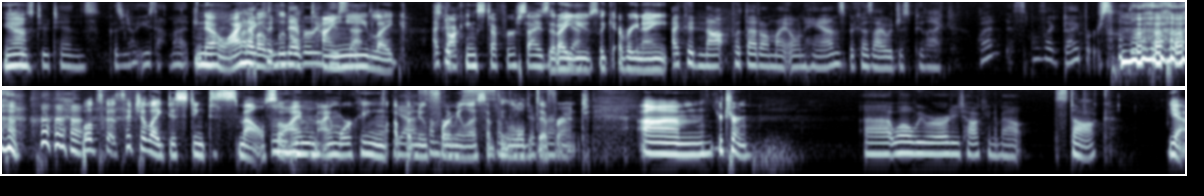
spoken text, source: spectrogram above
Yeah. Those two tins because you don't use that much. No, I But have a little tiny like I could- stocking stuffer size that I Yeah. use like every night. I could not put that on my own hands because I would just be like, "What? It smells like diapers." well, it's got such a like distinct smell. So I'm I'm working up Mm-hmm. Yeah, a new formula, something, a something little different. Um, your turn. uh, well, we were already talking about stock. Yeah.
